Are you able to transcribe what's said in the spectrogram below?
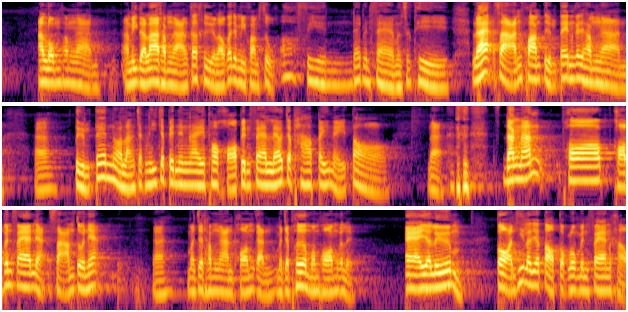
ๆอารมณ์ทำงานอะมิกดาลาทำงานก็คือเราก็จะมีความสุขอ๋อฟินได้เป็นแฟนมันสักที และสารความตื่นเต้นก็จะทำงานอะตื่นเต้นว่าหลังจากนี้จะเป็นยังไง พอขอเป็นแฟนแล้วจะพาไปไหนต่อนะดังนั้นพอขอเป็นแฟนเนี่ยสามตัวเนี้ยนะมันจะทำงานพร้อมกัน มันจะเพิ่มพร้อมๆกันเลยแต่อย่าลืมก่อนที่เราจะตอบตกลงเป็นแฟนเขา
